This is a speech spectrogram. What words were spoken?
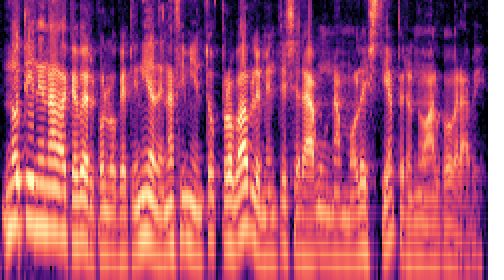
no tiene nada que ver con lo que tenía de nacimiento, probablemente será una molestia, pero no algo grave.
